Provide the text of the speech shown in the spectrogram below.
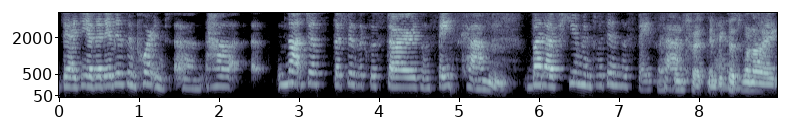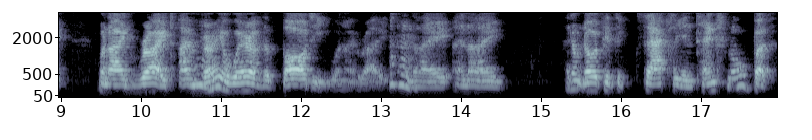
the idea that it is important um, how not just the physics of stars and spacecraft, Hmm. but of humans within the spacecraft. That's interesting because And- when I when I write, I'm Mhm. very aware of the body when I write, Mhm. and I and I I don't know if it's exactly intentional, but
